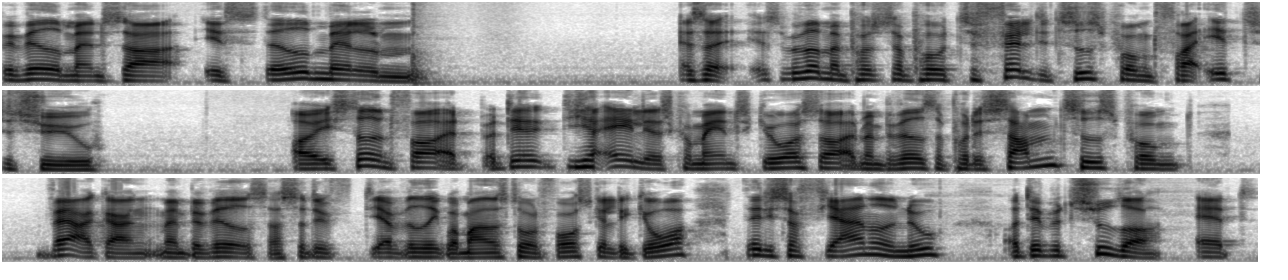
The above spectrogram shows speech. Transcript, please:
bevægede man sig et sted mellem, altså, så bevægede man på, sig på et tilfældigt tidspunkt fra 1 til 20. Og i stedet for, at og det, de her alias commands gjorde så, at man bevægede sig på det samme tidspunkt, hver gang man bevægede sig. Så det, jeg ved ikke, hvor meget stor forskel det gjorde. Det er de så fjernet nu, og det betyder, at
